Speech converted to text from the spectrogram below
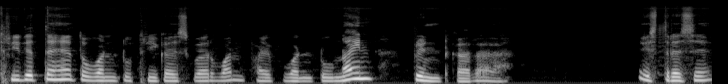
थ्री देते हैं तो वन टू थ्री का square one five one two nine print कर रहा है। इस तरह से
